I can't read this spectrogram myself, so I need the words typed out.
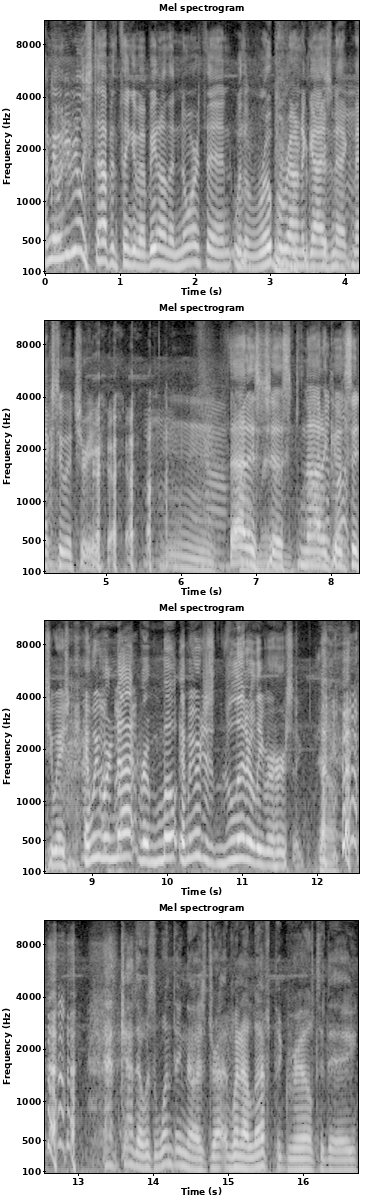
I mean, when you really stop and think about being on the north end with a rope around a guy's neck next to a tree, hmm. that oh, is just not a Good good luck. situation. And we were not remote. I mean, we were just literally rehearsing. Yeah. God, that was the one thing that I was driving when I left the grill today,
